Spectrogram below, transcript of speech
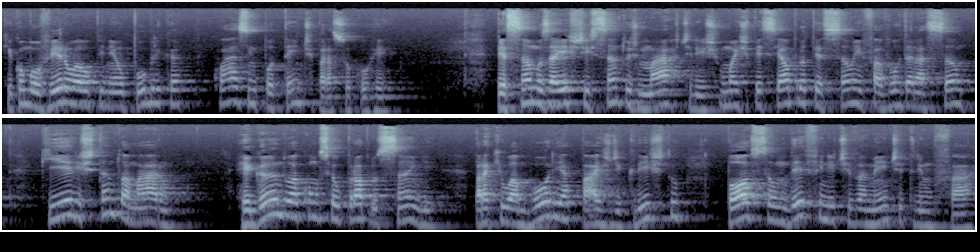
que comoveram a opinião pública quase impotente para socorrer. Peçamos a estes santos mártires uma especial proteção em favor da nação que eles tanto amaram, regando-a com seu próprio sangue para que o amor e a paz de Cristo possam definitivamente triunfar.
